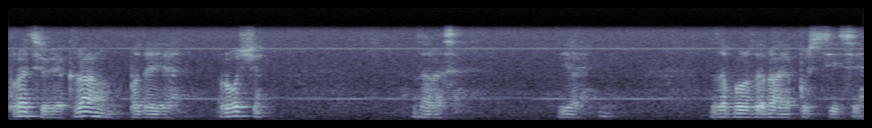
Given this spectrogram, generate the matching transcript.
Працює краном, подає розчин. Зараз я забираю пусті ці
